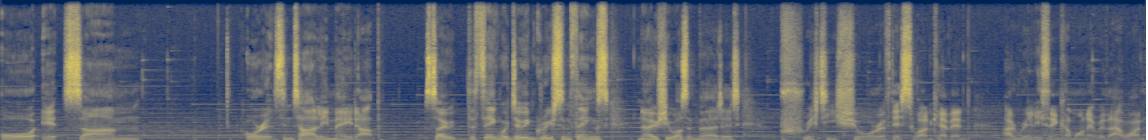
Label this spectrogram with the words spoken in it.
or it's um or it's entirely made up. So the thing we're doing gruesome things? No, she wasn't murdered. Pretty sure of this one, Kevin. I really think I'm on it with that one.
